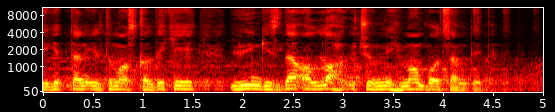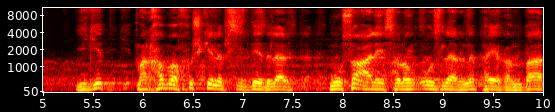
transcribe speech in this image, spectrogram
yigitdan iltimos qildiki uyingizda olloh uchun mehmon bo'lsam dedi. Yigit marhabo xush kelibsiz dedilar. Muso alayhissalom o'zlarini payg'ambar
